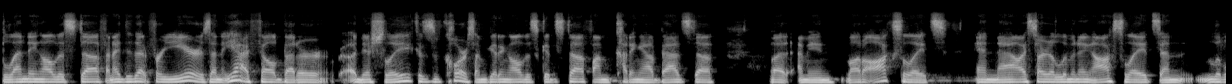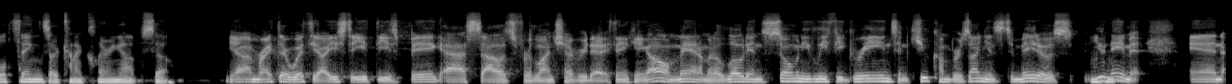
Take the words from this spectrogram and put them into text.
blending all this stuff. And I did that for years. And yeah, I felt better initially because, of course, I'm getting all this good stuff. I'm cutting out bad stuff but I mean, a lot of oxalates. And now I started eliminating oxalates and little things are kind of clearing up. So, yeah, I'm right there with you. I used to eat these big ass salads for lunch every day, thinking, oh man, I'm going to load in so many leafy greens and cucumbers, onions, tomatoes, you mm-hmm. name it. And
